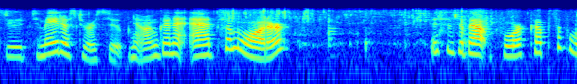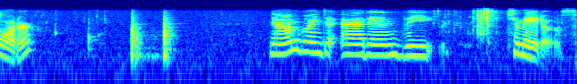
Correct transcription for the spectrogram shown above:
stewed tomatoes to our soup. Now I'm going to add some water. This is about four cups of water. Now I'm going to add in the tomatoes.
